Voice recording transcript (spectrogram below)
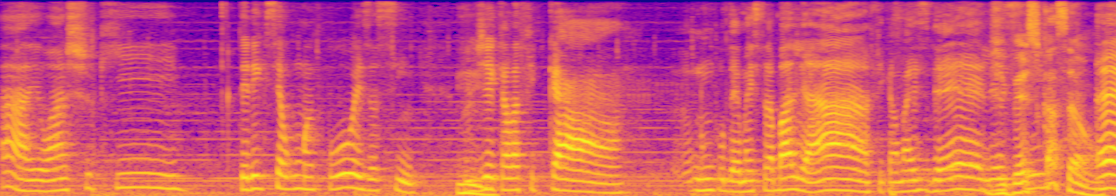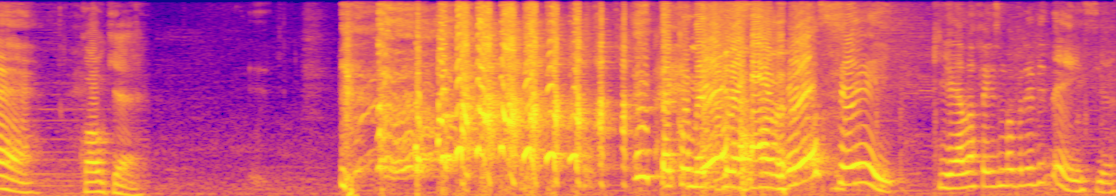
Ah, eu acho que teria que ser alguma coisa assim. No Hum. dia que ela ficar. não puder mais trabalhar, ficar mais velha. assim. Diversificação. É. Qual que é? tá com medo de errar, velho. Eu sei que ela fez uma previdência.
